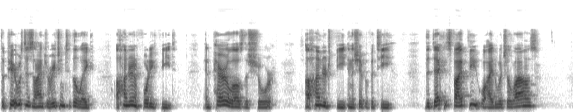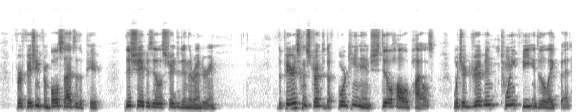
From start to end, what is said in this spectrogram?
The pier was designed to reach into the lake 140 feet and parallels the shore 100 feet in the shape of a T. The deck is 5 feet wide which allows for fishing from both sides of the pier. This shape is illustrated in the rendering. The pier is constructed of 14 inch steel hollow piles which are driven 20 feet into the lake bed.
